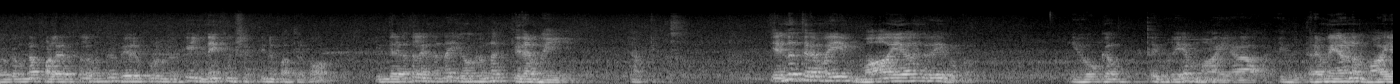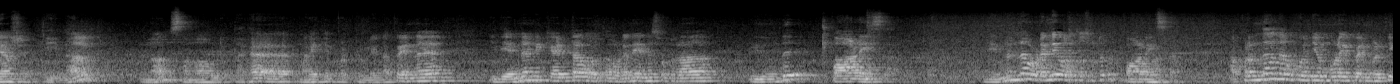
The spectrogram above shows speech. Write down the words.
யோகம்னா பல இடத்துல வந்து வேறு பொருள் இருக்கு இணைக்கும் சக்தின்னு பார்த்துருக்கோம். இந்த இடத்துல என்னன்னா யோகம்னா திறமை. அப்படி. என்ன திறமை? மாயாங்கிற யோகம். யோகத்தை உடைய மாயா. இந்த திறமையான மாயா சக்தியினால் நான் சமாவிடத்தக மறைக்கப்பட்டுள்ளேன். அப்போ என்ன? இது என்னன்னு கேட்டால் ஒருத்தன் உடனே என்ன சொல்கிறான் இது வந்து பானை சார். இது என்னன்னா உடனே ஒருத்தன் சொல்கிறது பானை சார். அப்புறம் தான் நான் கொஞ்சம் மூளை பயன்படுத்தி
